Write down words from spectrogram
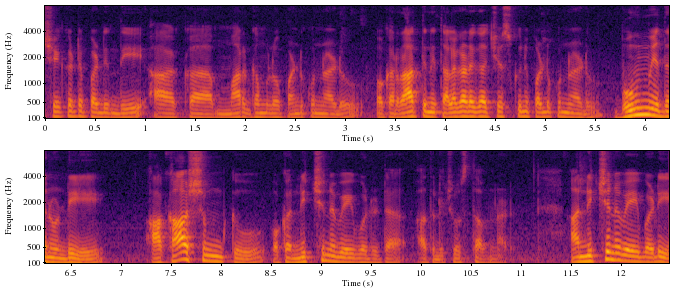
చీకటి పడింది ఆ యొక్క మార్గంలో పండుకున్నాడు ఒక రాత్రిని తలగడగా చేసుకుని పండుకున్నాడు. భూమి మీద నుండి ఆకాశంకు ఒక నిచ్చెన వేయబడుట అతడు చూస్తూ ఉన్నాడు. ఆ నిచ్చెన వేయబడి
